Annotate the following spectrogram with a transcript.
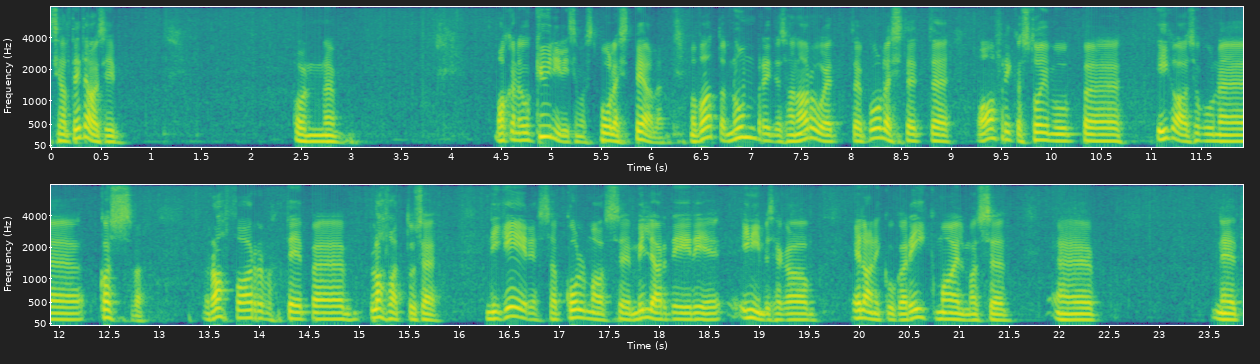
sealt edasi on, äh, ma hakkan nagu küünilisemast poolest peale. ma vaatan numbreid ja saan aru, et tõepoolest, et Aafrikas toimub igasugune kasv. rahvaarv teeb plahvatuse. Nigeerias saab kolmas miljardi inimesega elanikuga riik maailmas. Need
